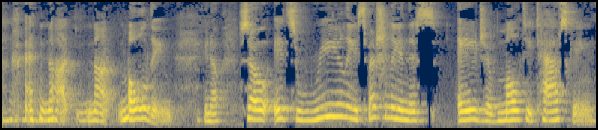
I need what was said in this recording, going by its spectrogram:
and not not molding, you know. So it's really, especially in this age of multitasking,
